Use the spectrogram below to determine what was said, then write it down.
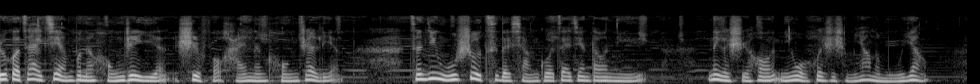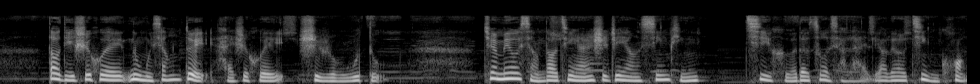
如果再见不能红着眼，是否还能红着脸？曾经无数次的想过，再见到你，那个时候你我会是什么样的模样？到底是会怒目相对，还是会视若无睹？却没有想到，竟然是这样心平气和的坐下来聊聊近况。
